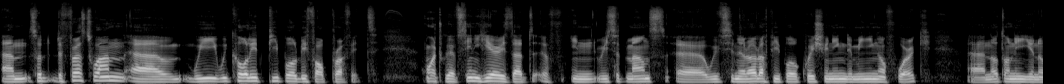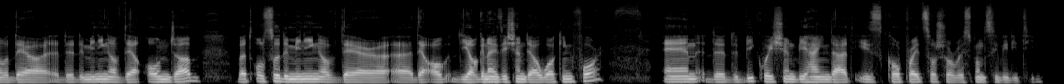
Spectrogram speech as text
Um, so the first one, um, we we call it people before profit. What we have seen here is that uh, in recent months, uh, we've seen a lot of people questioning the meaning of work uh, not only you know their the, the meaning of their own job, but also the meaning of their uh, their the organization they are working for. And the, the big question behind that is corporate social responsibility.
